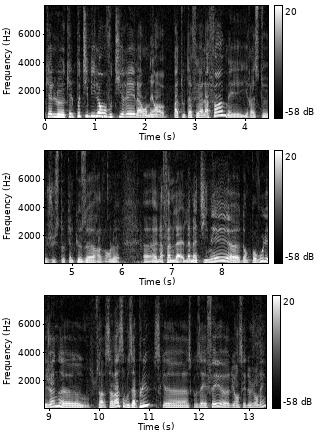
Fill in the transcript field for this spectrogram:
quel, quel, petit bilan vous tirez? Là, on n'est pas tout à fait à la fin, mais il reste juste quelques heures avant le, la fin de la, matinée. donc pour vous, les jeunes, ça, ça, va Ça vous a plu ce que, ce que vous avez fait durant ces deux journées?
